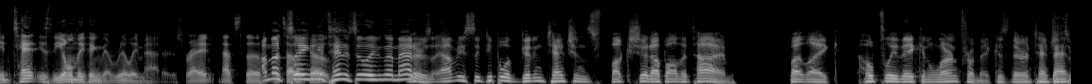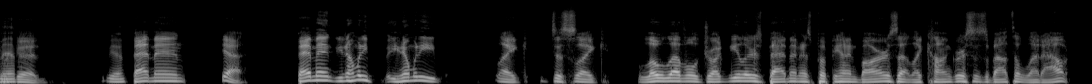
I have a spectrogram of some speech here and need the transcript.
intent is the only thing that really matters, right? That's the. I'm not that's how it saying intent is the only thing that matters. Obviously, people with good intentions fuck shit up all the time, but like, hopefully they can learn from it because their intentions Batman. are good. Yeah. Batman. Yeah, Batman. You know how many? You know how many? Like, just like low level drug dealers Batman has put behind bars that like Congress is about to let out.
